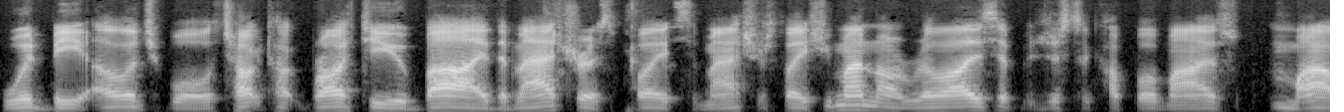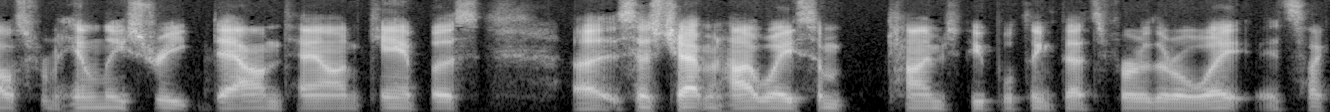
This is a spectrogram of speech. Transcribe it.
would be eligible. Chalk Talk brought to you by the Mattress Place. The Mattress Place, you might not realize it, but just a couple of miles miles from Henley Street downtown campus. Uh, it says Chapman Highway. Sometimes people think that's further away. It's like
